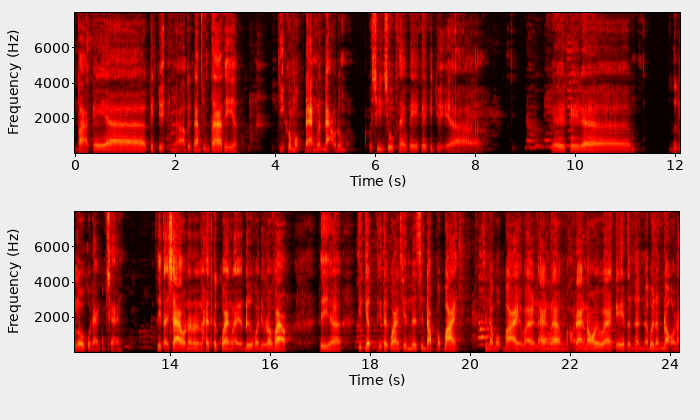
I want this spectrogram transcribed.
và cái uh, cái chuyện ở Việt Nam chúng ta thì chỉ có một đảng lãnh đạo đúng không ạ? Và xuyên suốt theo cái cái cái chuyện uh, cái cái uh, đường lối của đảng cộng sản. Thì tại sao nó lại thơ quan lại đưa vào điều đó vào? Thì uh, trước nhất thì thơ quan xin xin đọc một bài xin đọc một bài và đang họ đang nói về cái tình hình ở bên Ấn Độ đó.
